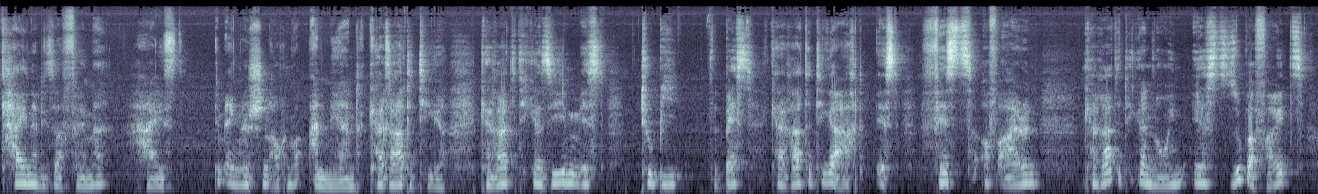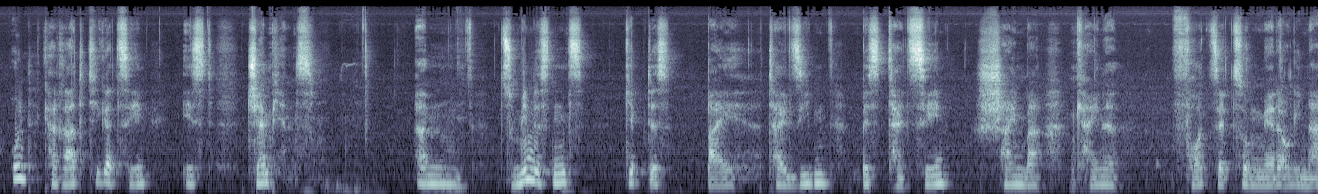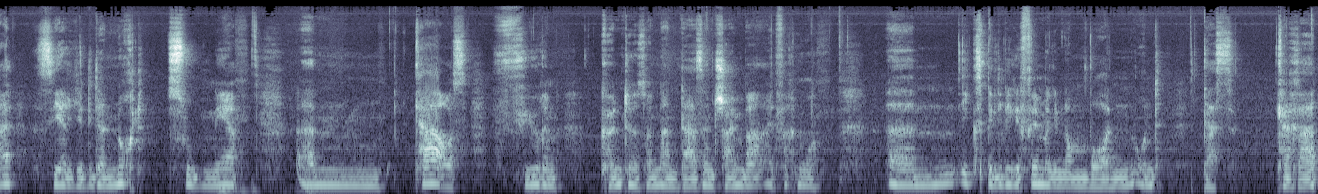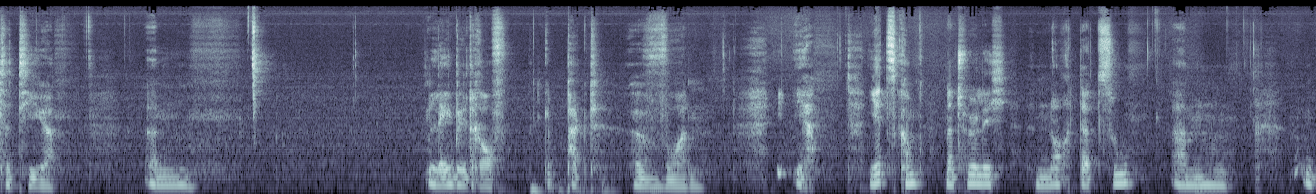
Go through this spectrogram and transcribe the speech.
Keiner dieser Filme heißt im Englischen auch nur annähernd Karate Tiger. Karate Tiger 7 ist To Be the Best. Karate Tiger 8 ist Fists of Iron. Karate Tiger 9 ist Super Fights. Und Karate Tiger 10 ist Champions. Ähm, Zumindest gibt es bei Teil 7 bis Teil 10 scheinbar keine Fortsetzung mehr der Originalserie, die dann noch zu mehr ähm, Chaos führen könnte, sondern da sind scheinbar einfach nur ähm, x-beliebige Filme genommen worden und das Karate-Tiger ähm, Label drauf gepackt worden. Ja, jetzt kommt natürlich noch dazu, ähm,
